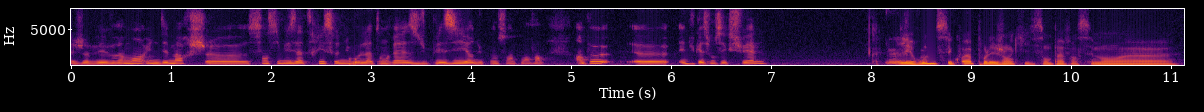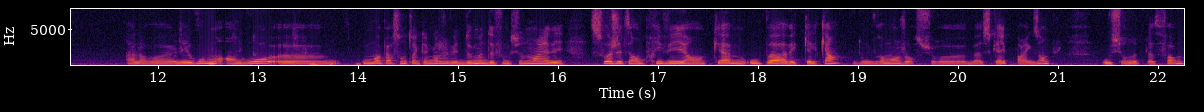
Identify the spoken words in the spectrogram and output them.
j'avais vraiment une démarche euh, sensibilisatrice au niveau de la tendresse, du plaisir, du consentement, enfin un peu euh, éducation sexuelle. Les rooms, c'est quoi pour les gens qui sont pas forcément. Alors, euh, les rooms, en gros, euh, moi, perso, en tant qu'amiral, j'avais deux modes de fonctionnement. Il y avait soit j'étais en privé, en cam ou pas avec quelqu'un, donc vraiment, genre sur euh, bah, Skype, par exemple, ou sur notre plateforme.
